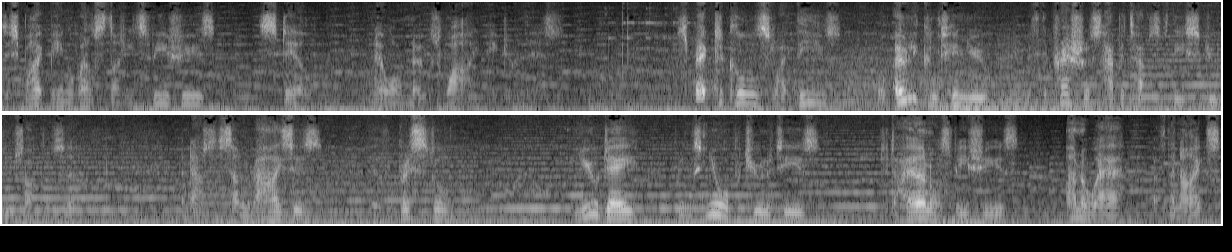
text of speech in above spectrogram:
Despite being a well-studied species, still no one knows why they do this. Spectacles like these will only continue if the precious habitats of these students are conserved. And as the sun rises over Bristol, a new day brings new opportunities to diurnal species unaware of the night's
